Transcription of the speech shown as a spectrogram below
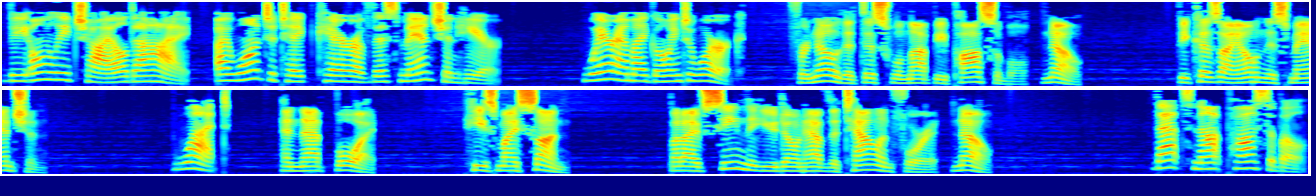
The only child I. I want to take care of this mansion here. Where am I going to work? For know that this will not be possible, no. Because I own this mansion. What? And that boy. He's my son. But I've seen that you don't have the talent for it, no. That's not possible.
